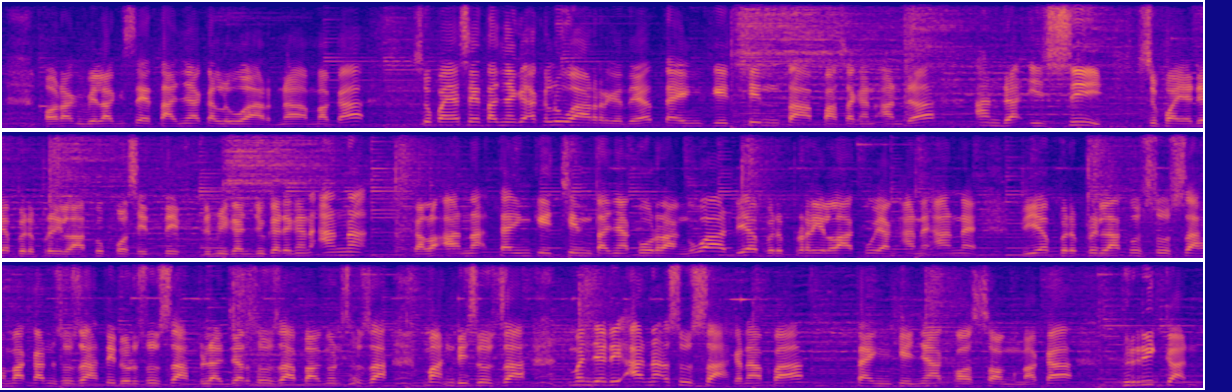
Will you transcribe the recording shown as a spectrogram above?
orang bilang setannya keluar. Nah maka supaya setannya nggak keluar gitu ya. Tangki cinta pasangan Anda, Anda isi supaya dia berperilaku positif. Demikian juga dengan anak. Kalau anak tangki cintanya kurang, wah dia berperilaku yang aneh-aneh. Dia berperilaku susah, makan susah, tidur susah, belajar susah, bangun susah, mandi susah, menjadi anak susah. Kenapa? Tangkinya kosong. Maka berikan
